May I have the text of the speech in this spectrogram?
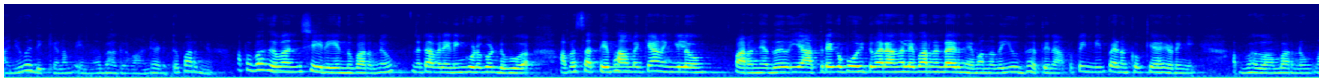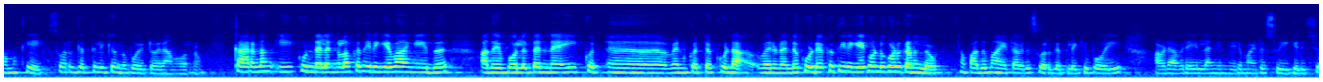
അനുവദിക്കണം എന്ന് ഭഗവാന്റെ അടുത്ത് പറഞ്ഞു. അപ്പോൾ ഭഗവാൻ ശരി എന്ന് പറഞ്ഞു. എന്നിട്ട് അവരേനെയും കൂടെ കൊണ്ടുപോവുക. അപ്പോൾ സത്യഭാമയ്ക്കാണെങ്കിലോ പറഞ്ഞത് യാത്രയൊക്കെ പോയിട്ട് വരാന്നല്ലേ പറഞ്ഞിട്ടുണ്ടായിരുന്നേ? വന്നത് യുദ്ധത്തിന്. അപ്പോൾ പിന്നെയും പിണക്കൊക്കെ ആയി തുടങ്ങി. അപ്പോൾ ഭഗവാൻ പറഞ്ഞു നമുക്കേ സ്വർഗത്തിലേക്ക് ഒന്ന് പോയിട്ട് വരാന്ന് പറഞ്ഞു. കാരണം ഈ കുണ്ടലങ്ങളൊക്കെ തിരികെ വാങ്ങിയത് അതേപോലെ തന്നെ ഈ വെൺകൊറ്റക്കുട വരുണന്റെ കൂടെയൊക്കെ തിരികെ കൊണ്ടു കൊടുക്കണല്ലോ. അപ്പോൾ അതുമായിട്ട് അവർ സ്വർഗത്തിലേക്ക് പോയി. അവിടെ അവരെ എല്ലാം ഗംഭീരമായിട്ട് സ്വീകരിച്ചു.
